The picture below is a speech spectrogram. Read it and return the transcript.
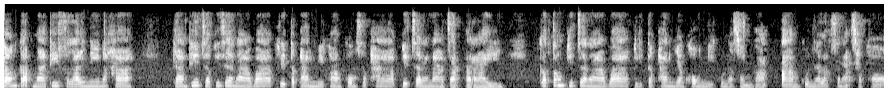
ย้อนกลับมาที่สไลด์นี้นะคะ การที่จะพิจารณาว่าผลิตภัณฑ์มีความคงสภาพพิจารณาจากอะไร ก็ต้องพิจารณาว่าผลิตภัณฑ์ยังคงมีคุณสมบัติตามคุณลักษณะเฉพาะ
